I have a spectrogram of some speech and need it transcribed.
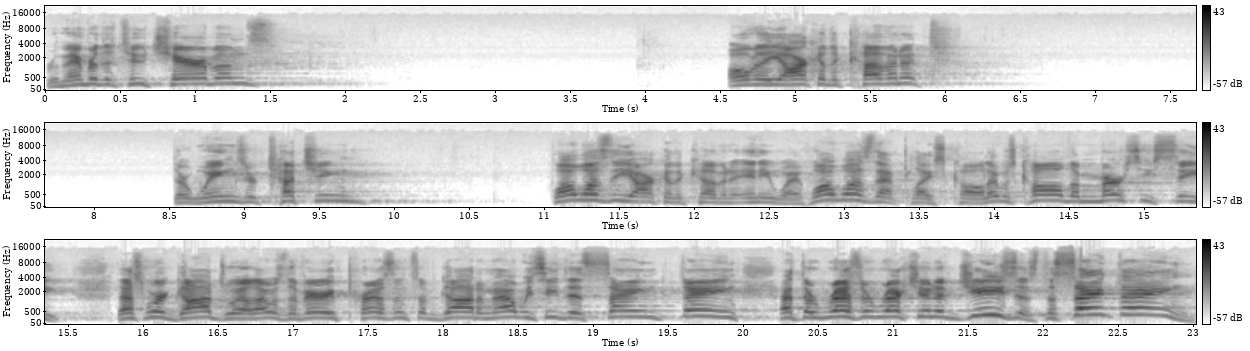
Remember the two cherubims over the Ark of the Covenant? Their wings are touching. What was the Ark of the Covenant anyway? What was that place called? It was called the mercy seat. That's where God dwelled. That was the very presence of God. And now we see the same thing at the resurrection of Jesus. The same thing.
